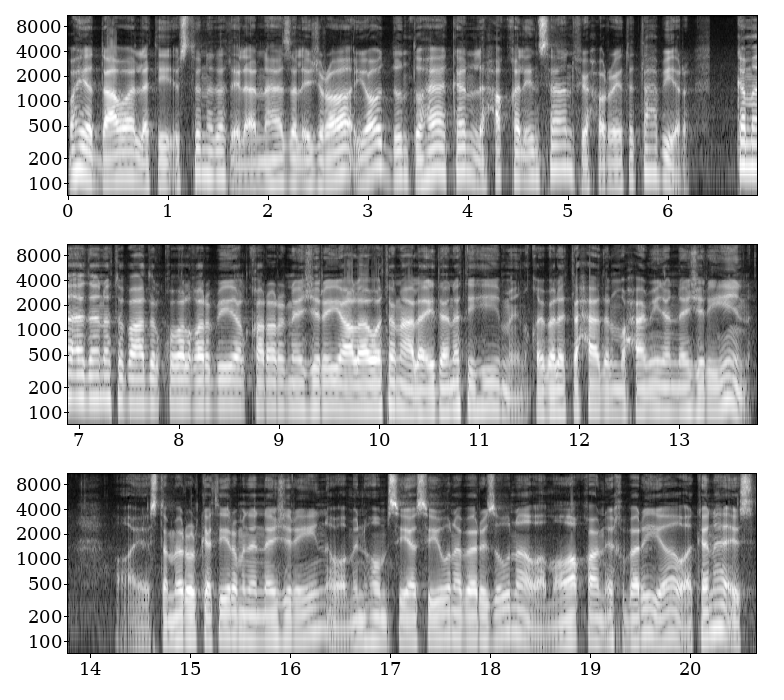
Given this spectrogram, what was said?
وهي الدعوة التي استندت إلى أن هذا الإجراء يعد انتهاكا لحق الإنسان في حرية التعبير. كما أدانت بعض القوى الغربية القرار النيجيري علاوة على إدانته من قبل اتحاد المحامين النيجيريين. ويستمر الكثير من النيجيريين ومنهم سياسيون بارزون ومواقع إخبارية وكنائس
